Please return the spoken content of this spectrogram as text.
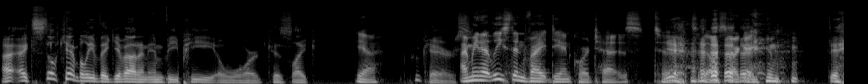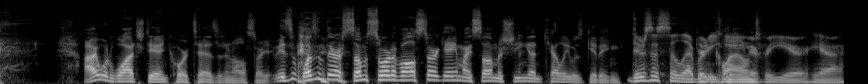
I, I still can't believe they give out an MVP award because like Yeah. who cares? I mean, at least invite Dan Cortese to, Yeah. to the All Star game. I would watch Dan Cortese in an All Star game. Is it wasn't there some sort of All Star game? I saw Machine Gun Kelly was getting. There's a celebrity game every year. Yeah.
